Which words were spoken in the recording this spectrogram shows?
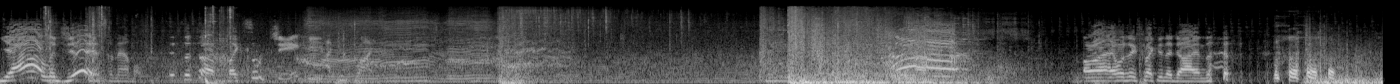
Yeah, legit. Some ammo. It's just a like so janky. I can fly. Ah! Alright, I wasn't expecting to die in the.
